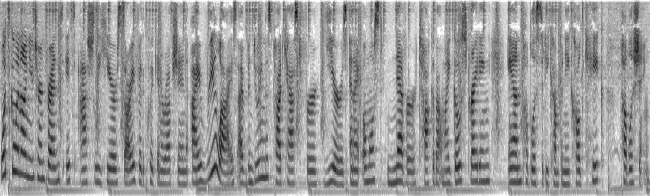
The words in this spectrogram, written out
What's going on, YOU TURN friends? It's Ashley here. Sorry for the quick interruption. I realize I've been doing this podcast for years and I almost never talk about my ghostwriting and publicity company called Cake Publishing.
